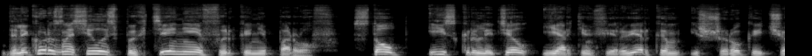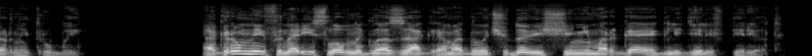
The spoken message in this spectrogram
Далеко разносилось пыхтение и фырканье паров. Столб искр летел ярким фейерверком из широкой черной трубы. Огромные фонари, словно глаза громадного чудовища, не моргая, глядели вперед.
